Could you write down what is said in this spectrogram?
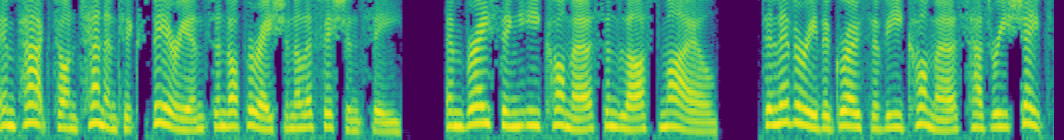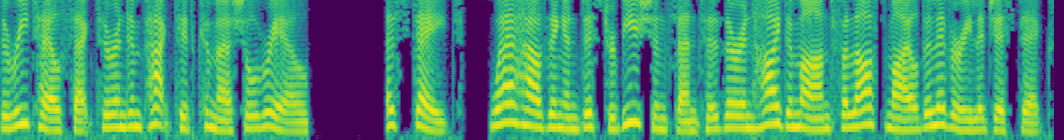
impact on tenant experience and operational efficiency. Embracing e-commerce and last mile delivery The growth of e-commerce has reshaped the retail sector and impacted commercial real estate. Warehousing and distribution centers are in high demand for last-mile delivery logistics.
